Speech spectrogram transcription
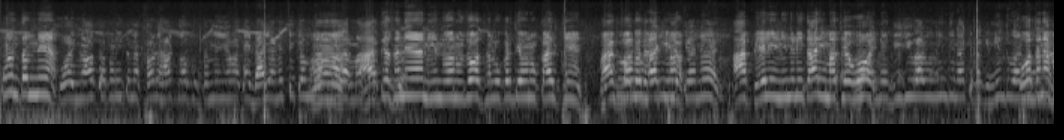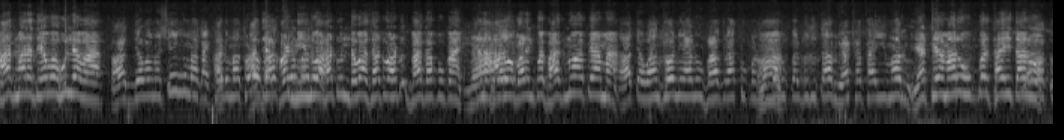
કોણ તમને? કોઈ ન આપે પણ ઈ તમે ખડ હાથ આપો. તમે એવા કઈ ડાયા નથી કે અમને આમ હા, તૈયાર માથે આ તે છે નીંદવાનું જો થલું કરી દેવાનું કાલથી. ભાગ જોતો રાખી લ્યો. આ પેલી નીંદણી તારી માથે હોય. ને બીજી વાર હું નીંદી નાખી બાકી નીંદવાનું તો તને ભાગ મારે દેવો હું લેવા? ભાગ દેવાનો સિંગમાં માં તે ભાગ ખડ છે નીંદવા હાટું દવા છાટું હાટું ભાગ આપું કાંઈ. તને હારો ભાળીને કોઈ ભાગ ન આપે આમાં. આ તે વાંધો નહીં આનું ભાગ રાખું પણ ઉપર ઉપર બધું તારું હેઠા થાય ઈ મારું. હેઠે મારું ઉપર થાય તારું. તો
